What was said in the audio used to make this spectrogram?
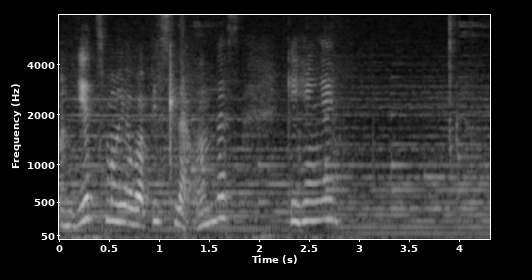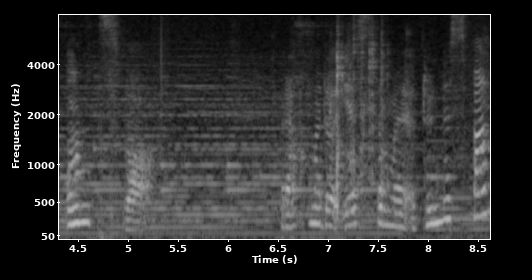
Und jetzt mache ich aber ein bisschen anderes Gehänge. Und zwar brauchen wir da erst einmal ein dünnes Band.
